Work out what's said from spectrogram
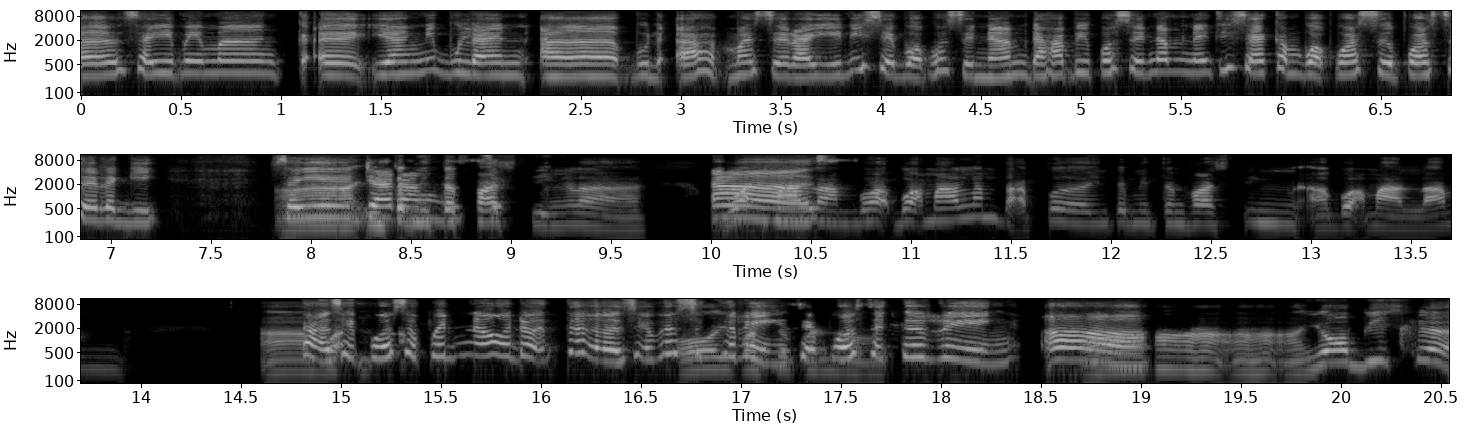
uh, saya memang uh, yang ni bulan uh, bul- uh, masa raya ni saya buat puasa enam. Dah habis puasa enam nanti saya akan buat puasa-puasa lagi. Saya uh, jarang intermittent fasting lah. Buat uh, malam, buat buat malam tak apa. Intermittent fasting uh, buat malam. Uh, tak, buat... saya puasa penuh doktor. Saya puasa oh, kering. Puasa saya puasa kering. Uh. Uh, uh, uh, uh. You obese ke?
